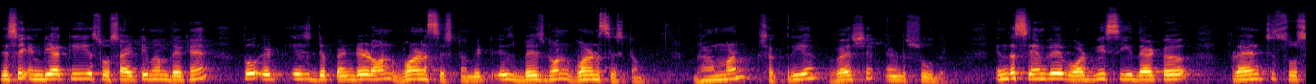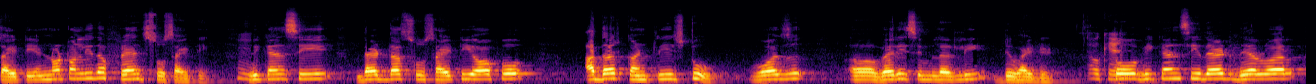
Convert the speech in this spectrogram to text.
जैसे इंडिया की सोसाइटी में हम देखें तो it is depended on varna system it is based on varna system Brahmin Kshatriya Vaishya and Shudra. In the same way what we see that French society and not only the French society we can see that the society of other countries too was very similarly divided तो we can see that there were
